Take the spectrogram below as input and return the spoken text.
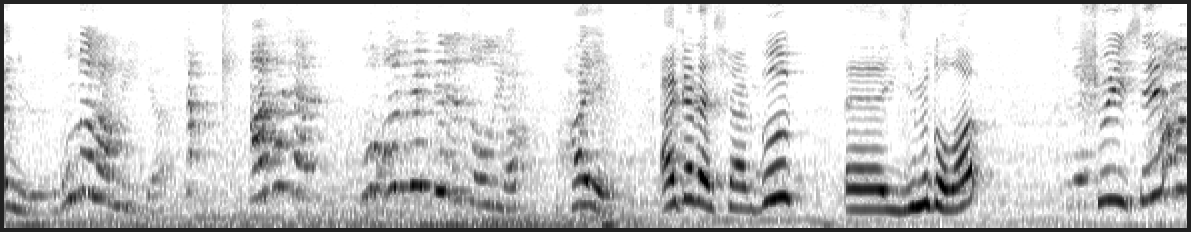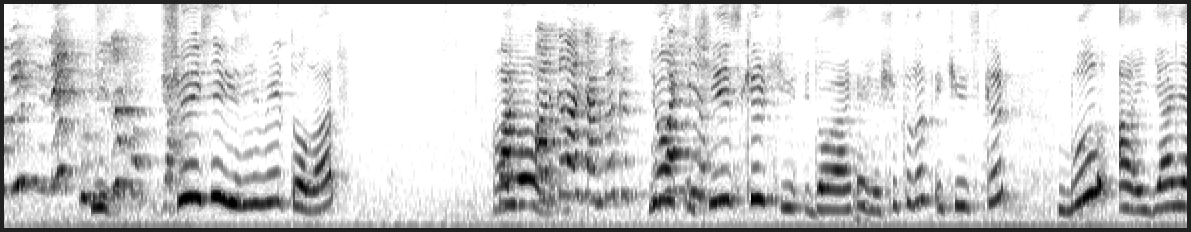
10 dolar mıydı? Ha, Arkadaşlar bu 14 lirası oluyor. Hayır. Arkadaşlar bu e, 20 dolar. Şu ise Ama biz size ucuza satacağız. şu ise 120 dolar. Bak Hayır. arkadaşlar bakın. bu Yok kaç lira? 240 dolar arkadaşlar. Şu kılıf 240. Bu ay yani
